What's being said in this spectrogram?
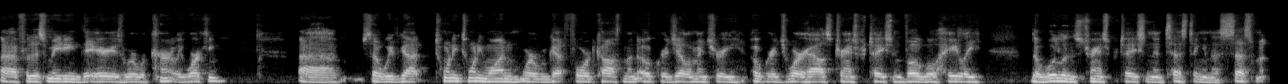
uh, for this meeting the areas where we're currently working. Uh, So we've got 2021 where we've got Ford Kaufman, Oak Ridge Elementary, Oak Ridge Warehouse, Transportation, Vogel, Haley, the Woodlands Transportation and Testing and Assessment.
